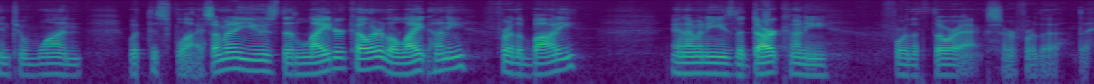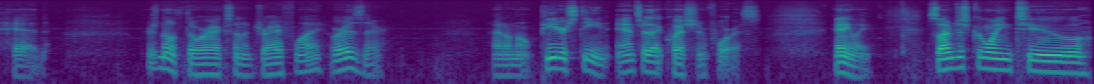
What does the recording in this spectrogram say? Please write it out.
into one with this fly. So I'm going to use the lighter color, the light honey, for the body, and I'm going to use the dark honey for the thorax or for the, the head. There's no thorax on a dry fly, or is there? I don't know. Peter Steen, answer that question for us. Anyway, so I'm just going to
